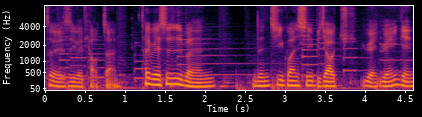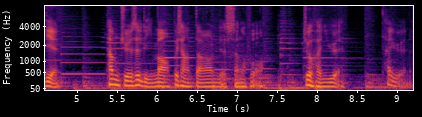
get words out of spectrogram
这也是一个挑战。特别是日本人。人际关系比较远远一点点，他们觉得是礼貌，不想打扰你的生活，就很远，太远了。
